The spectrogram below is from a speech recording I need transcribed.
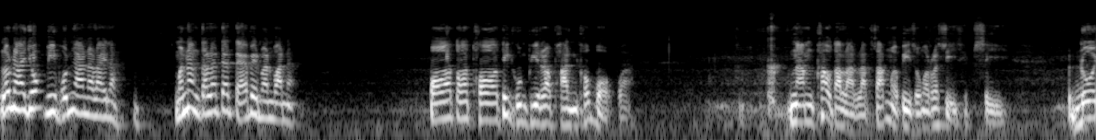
แล้วนายกมีผลงานอะไรล่ะมานั่งแต่ละแต่แต่เป็นวันๆอะปตทที่คุณพีรพันธ์เขาบอกว่านำเข้าตลาดหลักทรัพย์เมื่อปี 2544 โดย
